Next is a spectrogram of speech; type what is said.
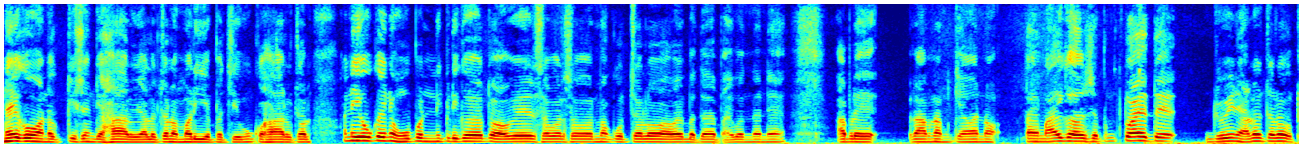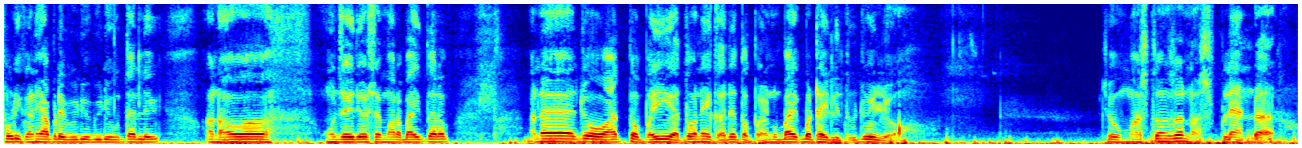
નહીં કહેવાનું કિશન કે સારું ચાલો ચલો મળીએ પછી, હું કહું સારું ચાલો. અને એવું કહીને હું પણ નીકળી ગયો તો હવે સવાર સવારમાં કહું, ચલો, હવે બધા ભાઈબંધોને આપણે રામ રામ કહેવાનો ટાઈમ આવી ગયો છે. પણ તોય તે જોઈને, હાલો, ચલો, થોડી ઘણી આપણે વીડિયો વીડિયો ઉતારી લેવી. અને હવે હું જઈ રહ્યો છે મારા બાઇક તરફ. અને જો, આજ તો ભાઈ હતો નહીં, ઘરે તો ભાઈનું બાઇક બઠાઈ લીધું, જોઈ લ્યો. જો, મસ્ત છે ને સ્પ્લેન્ડર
